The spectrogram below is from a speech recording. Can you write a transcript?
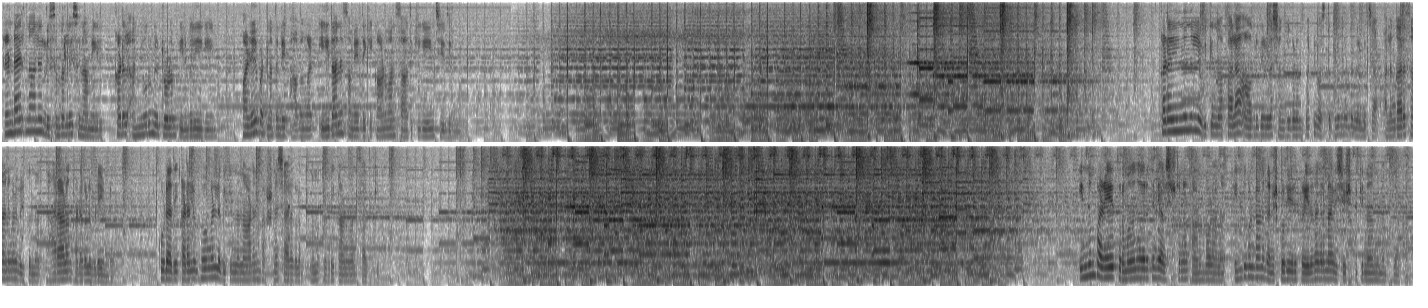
രണ്ടായിരത്തി നാല് ഡിസംബറിലെ സുനാമിയിൽ കടൽ അഞ്ഞൂറ് മീറ്ററോളം പിൻവലിയുകയും പഴയ പട്ടണത്തിന്റെ ഭാഗങ്ങൾ ഏതാനും സമയത്തേക്ക് കാണുവാൻ സാധിക്കുകയും ചെയ്തിരുന്നു. കടലിൽ നിന്ന് ലഭിക്കുന്ന പല ആകൃതിയിലുള്ള ശംഖുകളും മറ്റു വസ്തുക്കളും കൊണ്ട് നിർമ്മിച്ച അലങ്കാര സാധനങ്ങൾ വിൽക്കുന്ന ധാരാളം കടകൾ ഇവിടെയുണ്ട്. കൂടാതെ കടൽ വിഭവങ്ങൾ ലഭിക്കുന്ന നാടൻ ഭക്ഷണശാലകളും നമുക്കിവിടെ കാണുവാൻ സാധിക്കും. ഇന്നും പഴയ തുറമുഖ നഗരത്തിന്റെ അവശിഷ്ടങ്ങൾ കാണുമ്പോഴാണ് എന്തുകൊണ്ടാണ് ധനുഷ്കോടി ഒരു പ്രേതനഗരമായി വിശേഷിപ്പിക്കുന്നതെന്ന് മനസ്സിലാക്കാം.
